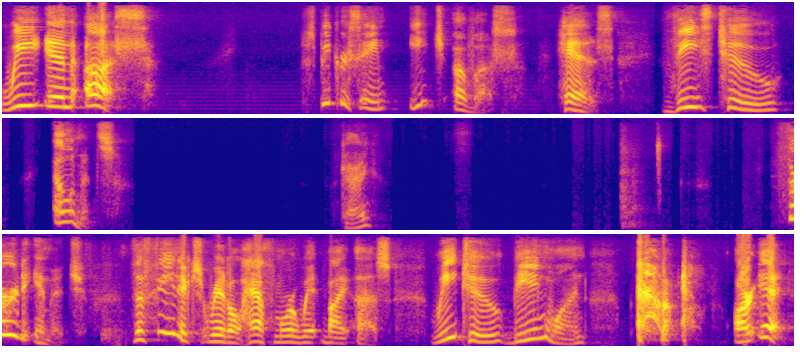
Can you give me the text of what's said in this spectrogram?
we in us. The speaker is saying each of us has these two elements. Okay? Third image. The phoenix riddle hath more wit by us. We two, being one, are it.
